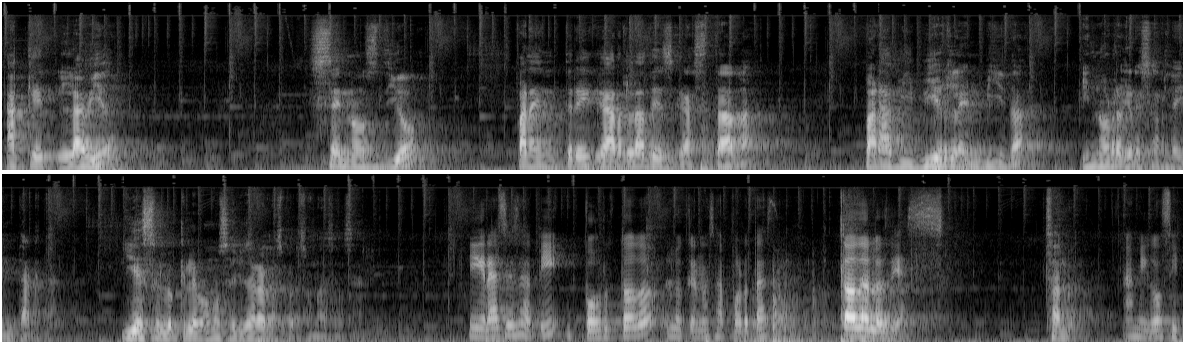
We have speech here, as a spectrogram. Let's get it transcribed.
a que la vida se nos dio para entregarla desgastada, para vivirla en vida y no regresarla intacta. Y eso es lo que le vamos a ayudar a las personas a hacer. y gracias a ti por todo lo que nos aportas todos los días. Salud. Amigo Fit.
